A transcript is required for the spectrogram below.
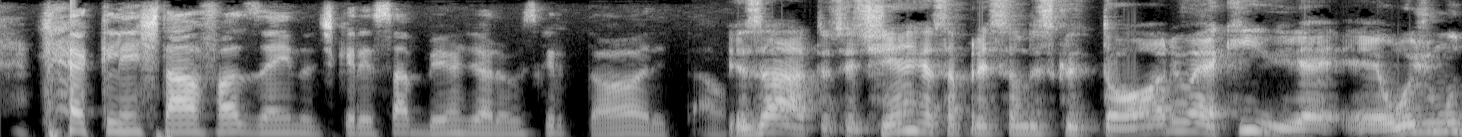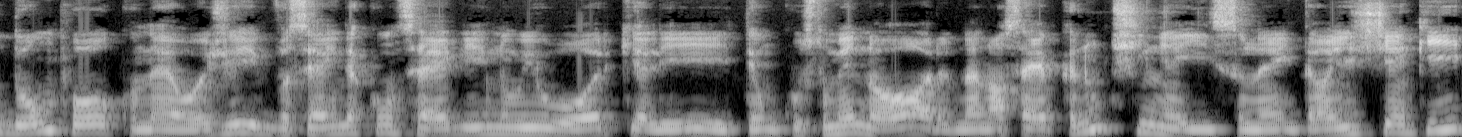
que a cliente estava fazendo, de querer saber onde era o escritório e tal. Exato, você tinha essa pressão do escritório, é que é, é, hoje mudou um pouco, né? Hoje você ainda consegue no WeWork ali ter um custo menor. Na nossa época não tinha isso, né? Então a gente tinha que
